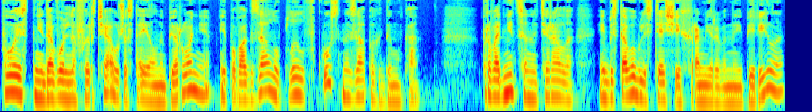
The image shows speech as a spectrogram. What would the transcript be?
Поезд, недовольно фырча, уже стоял на перроне, и по вокзалу плыл вкусный запах дымка. Проводница натирала и без того блестящие хромированные перила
